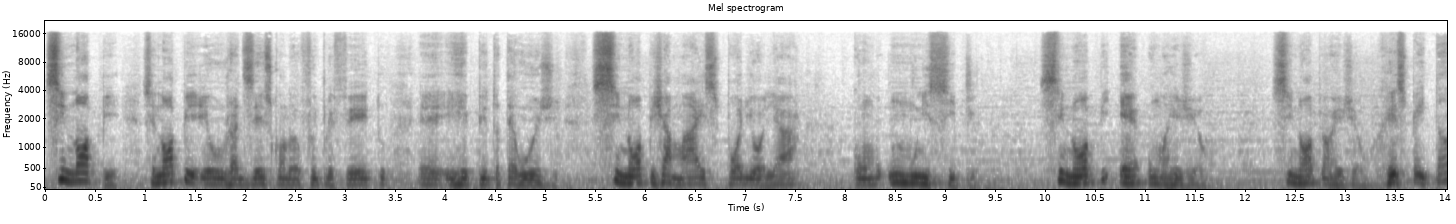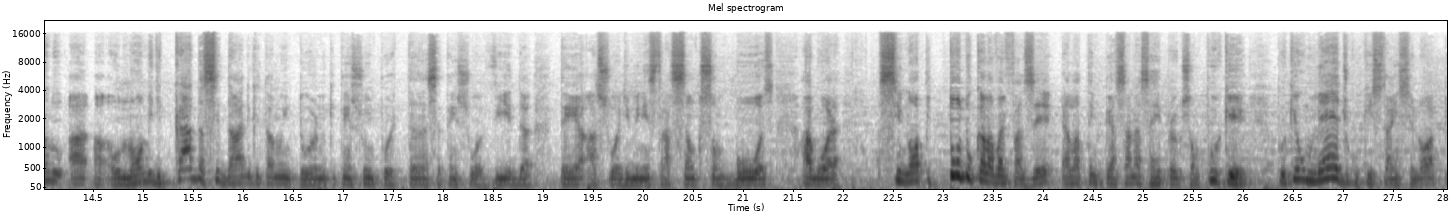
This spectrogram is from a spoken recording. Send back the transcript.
Sinop, Sinop, eu já dizia isso quando eu fui prefeito é, e repito até hoje, Sinop jamais pode olhar como um município. Sinop é uma região. Sinop é uma região. Respeitando a, a, o nome de cada cidade que está no entorno, que tem sua importância, tem sua vida, tem a, a sua administração, que são boas. Agora, Sinop, tudo que ela vai fazer, ela tem que pensar nessa repercussão. Por quê? Porque o médico que está em Sinop,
